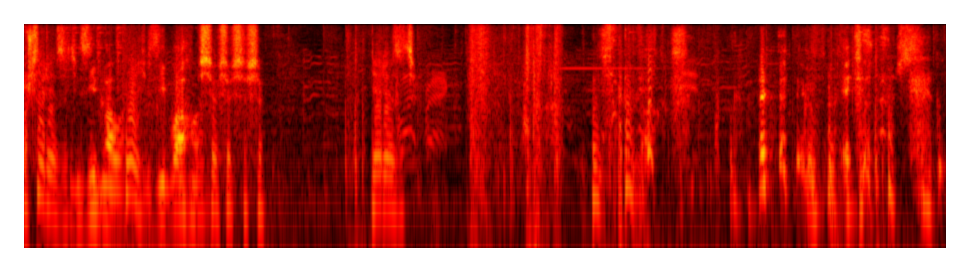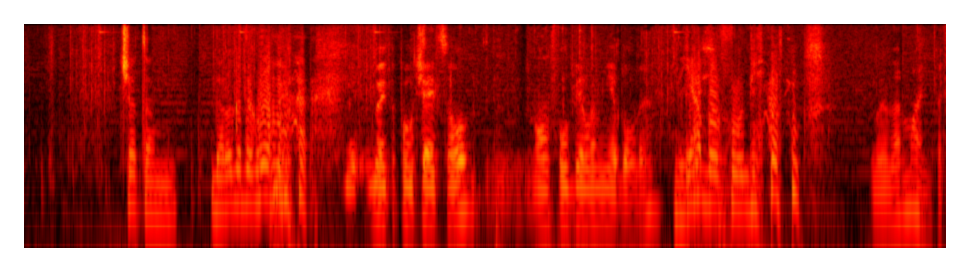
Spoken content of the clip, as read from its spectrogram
Пошли резать. Ой. взъебало. Все, все, все, все. Я резать. Че там? Дорога до города. Ну, ну, это получается он, он фул белым не был, да? Я был убил. Ну и нормально, так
